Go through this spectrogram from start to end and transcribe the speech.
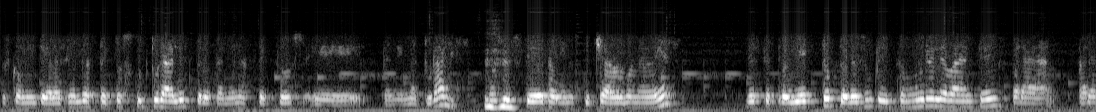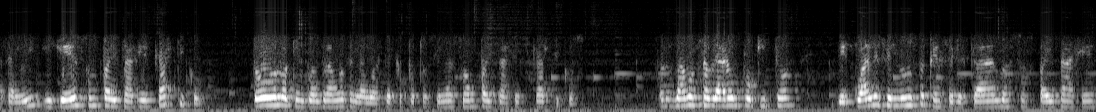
pues con la integración de aspectos culturales, pero también aspectos eh, también naturales. No sé si ustedes habían escuchado alguna vez de este proyecto, pero es un proyecto muy relevante para, para San Luis y que es un paisaje cártico. Todo lo que encontramos en la Huasteca Potosina son paisajes cárticos. Entonces vamos a hablar un poquito de cuál es el uso que se le está dando a estos paisajes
